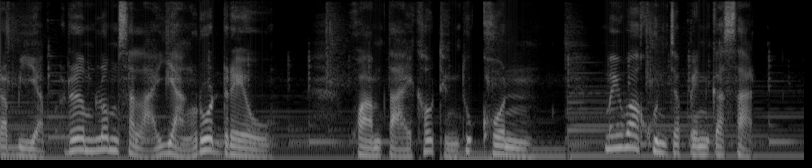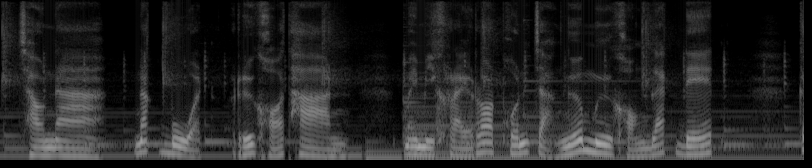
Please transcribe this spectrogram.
ระเบียบเริ่มล่มสลายอย่างรวดเร็ว ความตายเข้าถึงทุกคน ไม่ว่าคุณจะเป็นกษัตริย์ ชาวนา นักบวช หรือขอทาน ไม่มีใครรอดพ้นจากเงื้อมือของแบล็กเดธก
